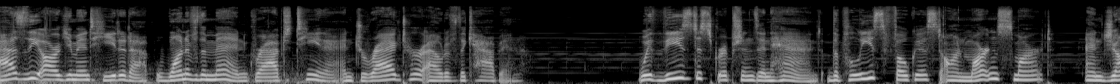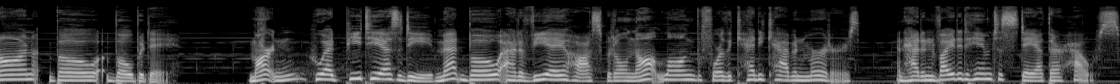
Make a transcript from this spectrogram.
As the argument heated up, one of the men grabbed Tina and dragged her out of the cabin. With these descriptions in hand, the police focused on Martin Smart and John Bo Boubede. Martin, who had PTSD, met Bo at a VA hospital not long before the Keddie Cabin murders and had invited him to stay at their house.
